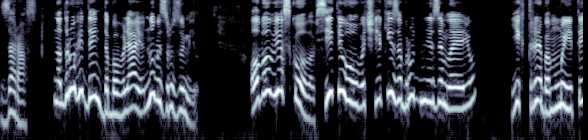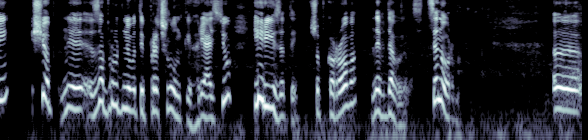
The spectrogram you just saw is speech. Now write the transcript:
за раз. На другий день додаю, ну ви зрозуміли. Обов'язково всі ті овочі, які забруднені землею, їх треба мити, щоб не забруднювати причлунки грязю і різати, щоб корова не вдавилась. Це норма. Е,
